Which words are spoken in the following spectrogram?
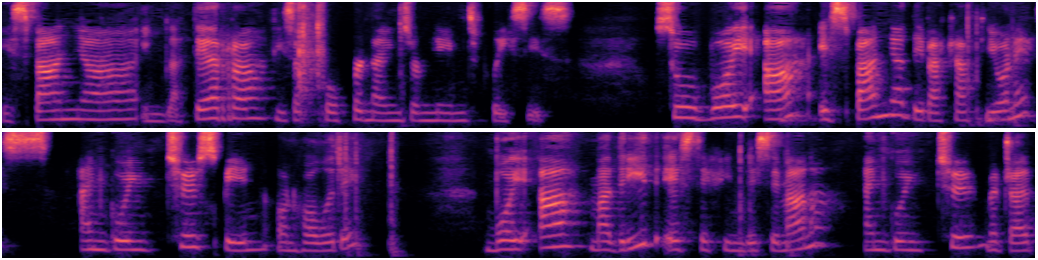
España, Inglaterra. These are proper nouns or named places. So voy a España de vacaciones. I'm going to Spain on holiday. Voy a Madrid este fin de semana. I'm going to Madrid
